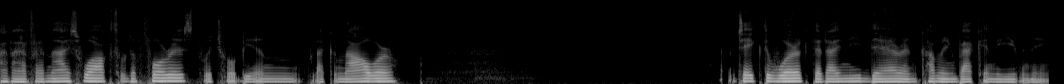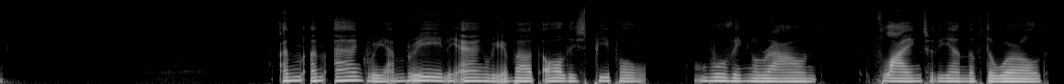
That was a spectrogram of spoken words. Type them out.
and I have a nice walk through the forest, which will be in like an hour. And take the work that I need there and coming back in the evening. I'm I'm angry. I'm really angry about all these people moving around, flying to the end of the world.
